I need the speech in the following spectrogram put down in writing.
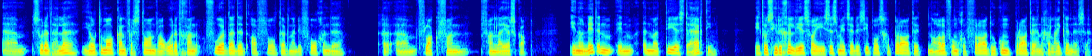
ehm um, sodat hulle heeltemal kan verstaan waaroor dit gaan voordat dit affilter na die volgende uh ehm um, vlak van van leierskap. En nou net in in in Matteus 13 het ons hier gelees waar Jesus met sy disippels gepraat het, na hulle hom gevra het hoekom praat hy in gelykenisse.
